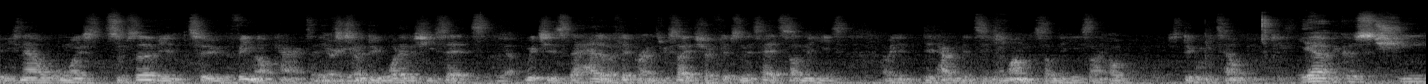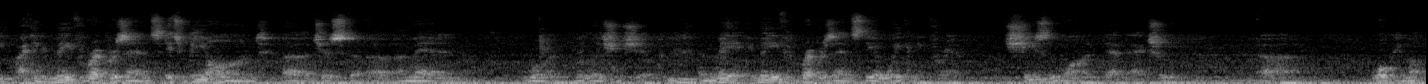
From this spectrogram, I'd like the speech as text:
but he's now almost subservient to the female character. He's just going to do whatever she says, Yeah. which is a hell of a flip And as we say, the show flips on its head. Suddenly he's, I mean, it did happen in season one, but suddenly he's like, oh, just do what you tell me. Yeah, because she, I think Maeve represents, it's beyond uh, just a, a man woman relationship. Mhm. And Ma- Maeve represents the awakening for him. She's the one that actually uh, woke him up.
